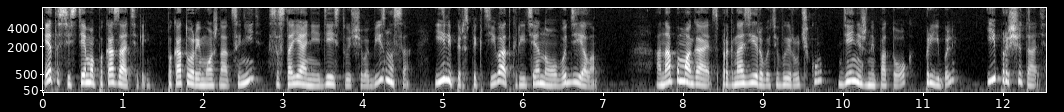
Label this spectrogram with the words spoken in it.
это система показателей, по которой можно оценить состояние действующего бизнеса или перспектива открытия нового дела. Она помогает спрогнозировать выручку, денежный поток, прибыль и просчитать,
